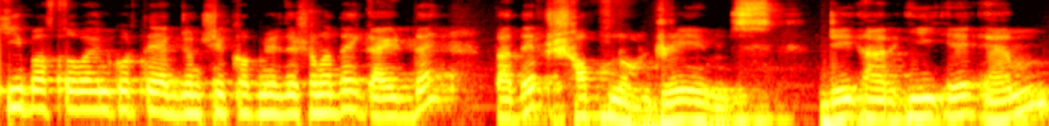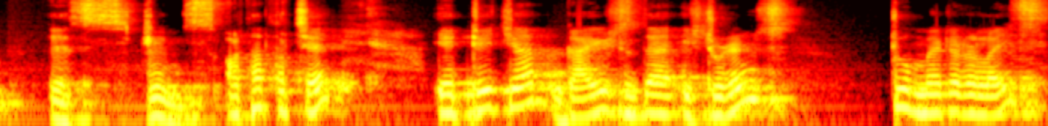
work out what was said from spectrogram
কি বাস্তবায়ন করতে একজন শিক্ষক নির্দেশনা দেয় গাইড দেয় তাদের স্বপ্ন dreams D R E A M S dreams অর্থাৎ হচ্ছে a teacher guides the students to materialise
